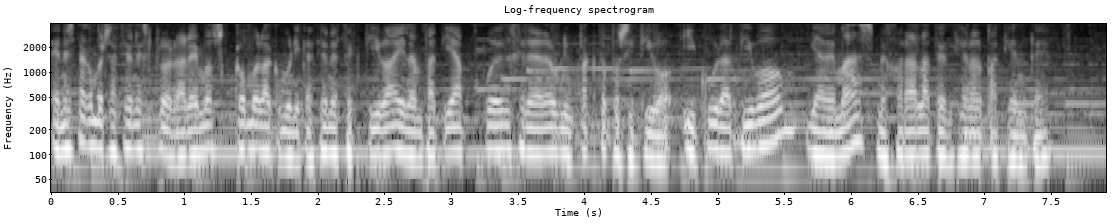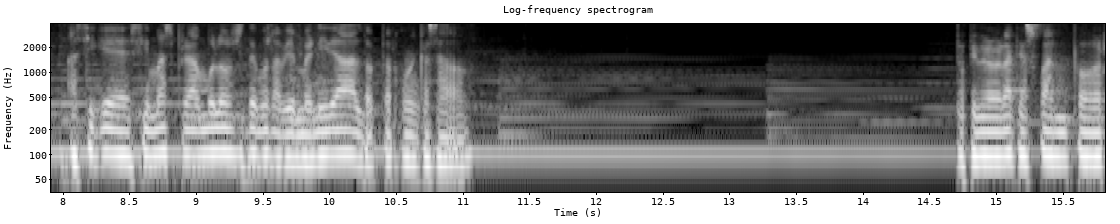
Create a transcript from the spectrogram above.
En esta conversación exploraremos cómo la comunicación efectiva y la empatía pueden generar un impacto positivo y curativo y además mejorar la atención al paciente. Así que sin más preámbulos, demos la bienvenida al doctor Juan Casado. Lo primero, gracias Juan por,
